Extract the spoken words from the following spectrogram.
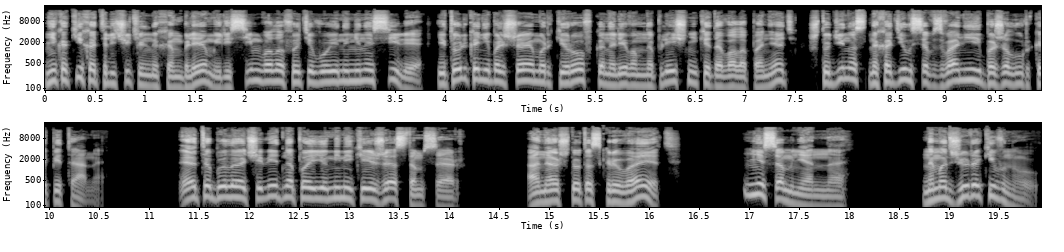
Никаких отличительных эмблем или символов эти воины не носили, и только небольшая маркировка на левом наплечнике давала понять, что Динос находился в звании бажалур-капитана. «Это было очевидно по ее мимике и жестам, сэр. Она что-то скрывает?» «Несомненно». Намаджира кивнул.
